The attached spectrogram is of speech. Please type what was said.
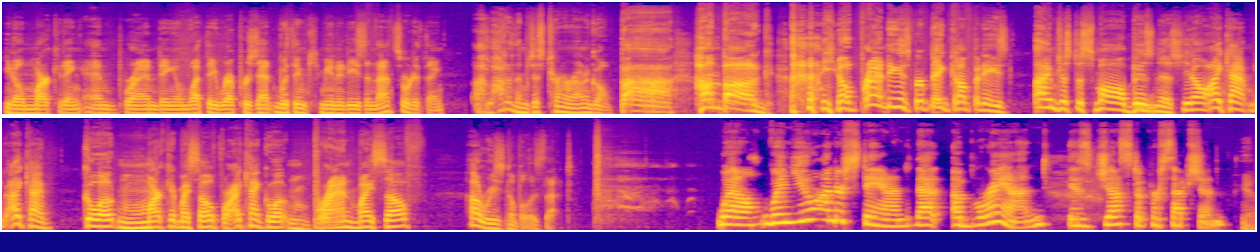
you know, marketing and branding and what they represent within communities and that sort of thing, a lot of them just turn around and go, bah, humbug. you know, branding is for big companies. I'm just a small hmm. business. You know, I can't I can't go out and market myself or I can't go out and brand myself. How reasonable is that? Well, when you understand that a brand is just a perception, yeah.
